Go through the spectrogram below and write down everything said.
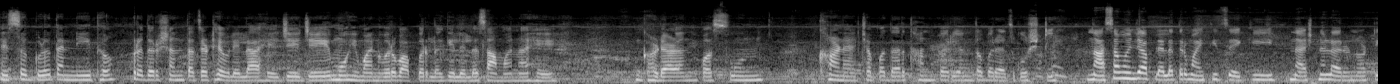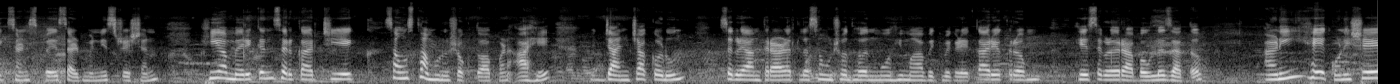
हे सगळं त्यांनी इथं प्रदर्शन त्याचं ठेवलेलं आहे. जे जे मोहिमांवर वापरलं गेलेलं सामान आहे. घड्याळांपासून खाण्याच्या पदार्थांपर्यंत बऱ्याच गोष्टी. नासा म्हणजे आपल्याला तर माहितीच आहे की National Aeronautics and Space Administration ही अमेरिकन सरकारची एक संस्था म्हणू शकतो आपण आहे. ज्यांच्याकडून सगळ्या अंतराळातलं संशोधन मोहिमा वेगवेगळे कार्यक्रम हे सगळं राबवलं जातं. आणि हे एकोणीसशे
